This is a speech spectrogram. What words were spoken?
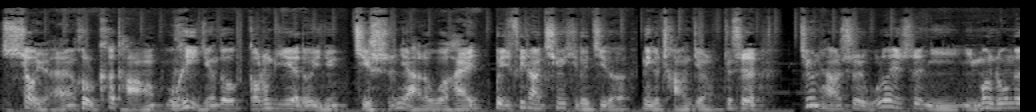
校园或者课堂。我已经都高中毕业都已经几十年了，我还会非常清晰的记得那个场景，就是经常是无论是你你梦中的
